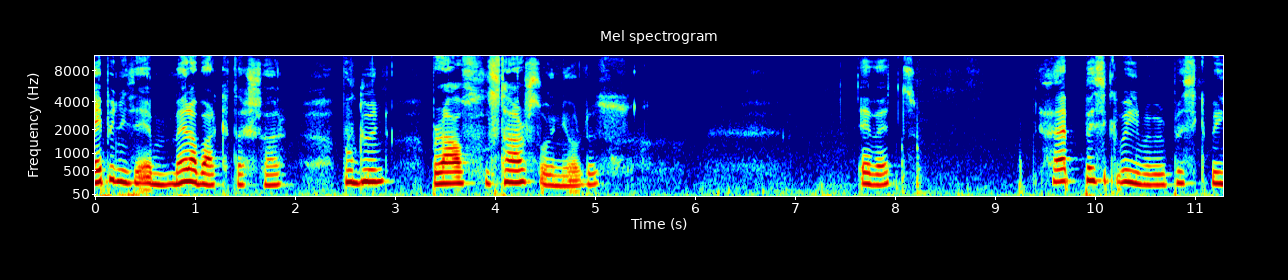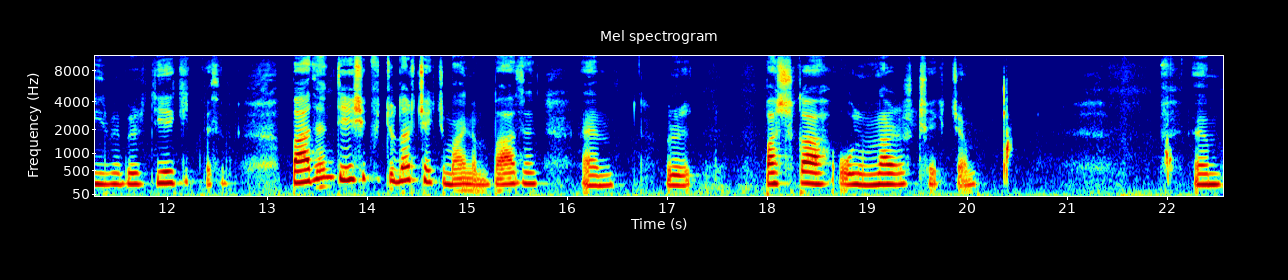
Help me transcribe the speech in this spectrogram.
Hepinize merhaba arkadaşlar. Bugün Brawl Stars oynuyoruz. Evet. Hep PES 2021, PES 2021 diye gitmesin. Bazen değişik videolar çekeceğim aynen. Bazen em, böyle başka oyunlar çekeceğim. Em,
